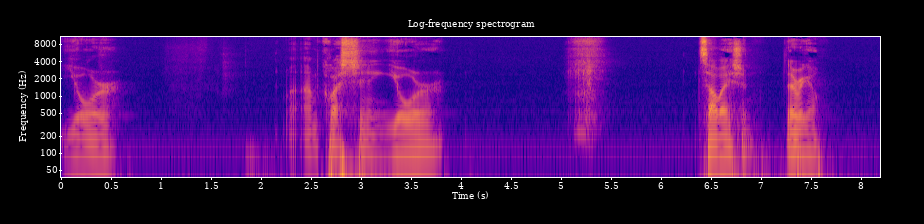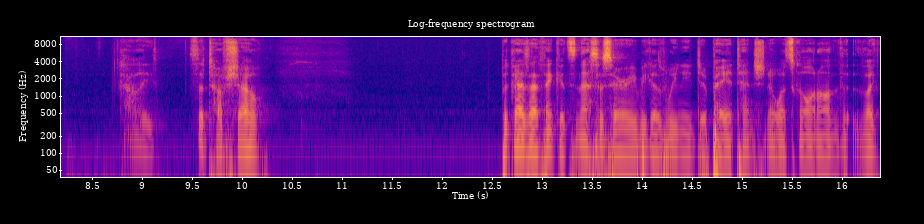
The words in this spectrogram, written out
your. I'm questioning your salvation. There we go. Golly, it's a tough show. Because I think it's necessary because we need to pay attention to what's going on. Like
